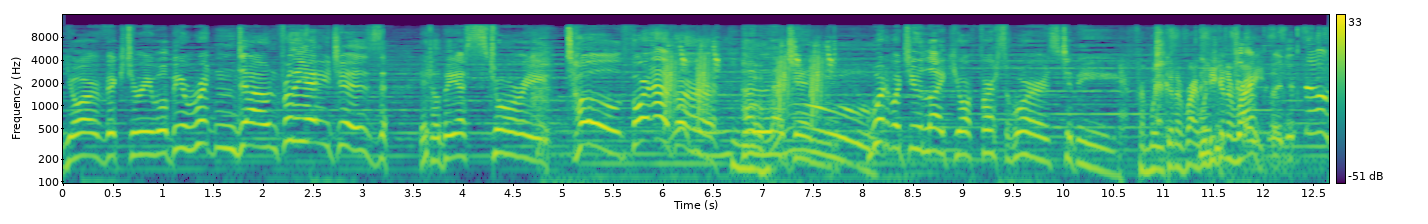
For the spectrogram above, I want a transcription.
your victory will be written down for the ages. It'll be a story told forever. A legend. What would you like your first words to be? Friend, what are you gonna write? What are you gonna write? No,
